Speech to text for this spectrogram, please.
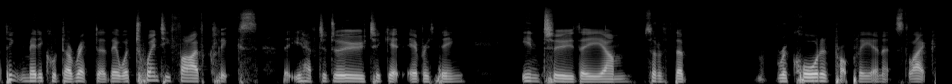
I think, medical director, there were 25 clicks that you have to do to get everything into the um, sort of the recorded properly and it's like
